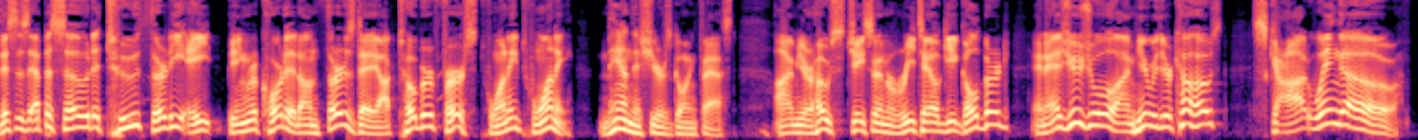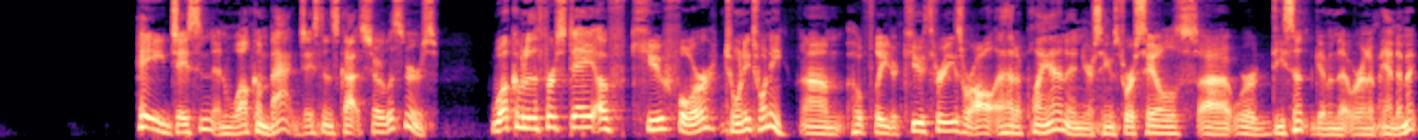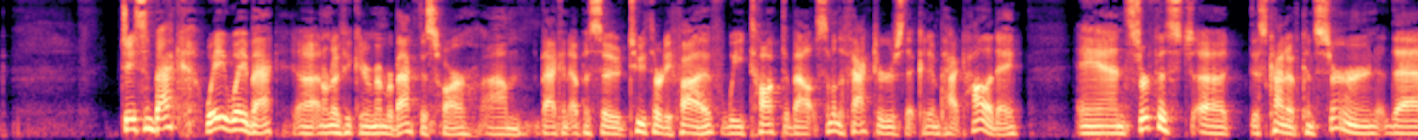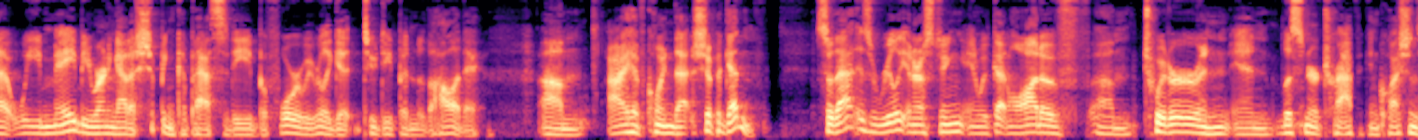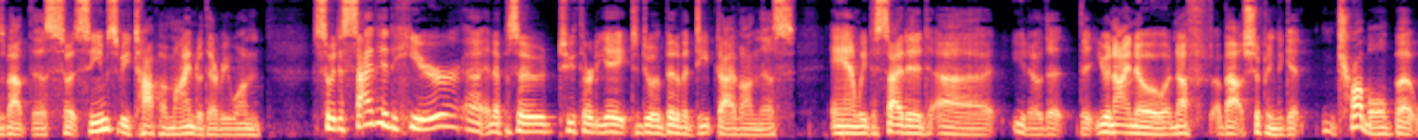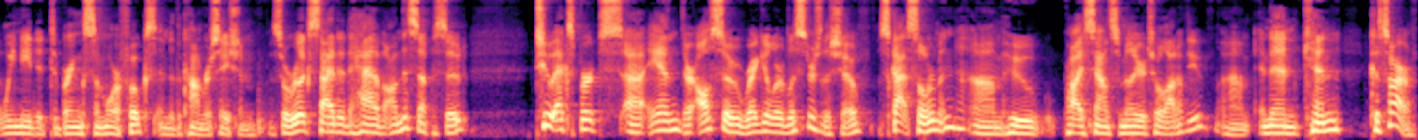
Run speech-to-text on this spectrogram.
This is episode 238, being recorded on Thursday, October 1st, 2020. Man, this year is going fast. I'm your host, Jason Retail Geek Goldberg, and as usual, I'm here with your co host, Scot Wingo. Hey, Jason, and welcome back, Jason and Scot Show listeners. Welcome to the first day of Q4 2020. Um, hopefully, your Q3s were all ahead of plan and your same store sales uh, were decent given that we're in a pandemic. Jason, back way, way back. Uh, I don't know if you can remember back this far. Um, back in episode 235, we talked about some of the factors that could impact holiday and surfaced uh, this kind of concern that we may be running out of shipping capacity before we really get too deep into the holiday. Um, I have coined that Shipageddon. So that is really interesting, and we've gotten a lot of um, Twitter and and listener traffic and questions about this. So it seems to be top of mind with everyone. So we decided here uh, in episode 238 to do a bit of a deep dive on this. And we decided, uh, you know, that, that you and I know enough about shipping to get in trouble, but we needed to bring some more folks into the conversation. So we're really excited to have on this episode two experts, uh, and they're also regular listeners of the show Scott Silverman, um, who probably sounds familiar to a lot of you, um, and then Ken Cassar.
